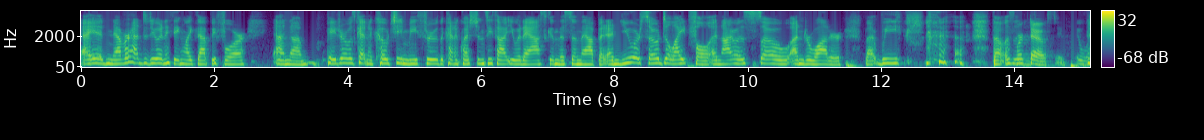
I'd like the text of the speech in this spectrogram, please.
I had never had to do anything like that before. And um, Pedro was kind of coaching me through the kind of questions he thought you would ask and this and that. But and you are so delightful, and I was so underwater. But we that was Worked out. It was.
